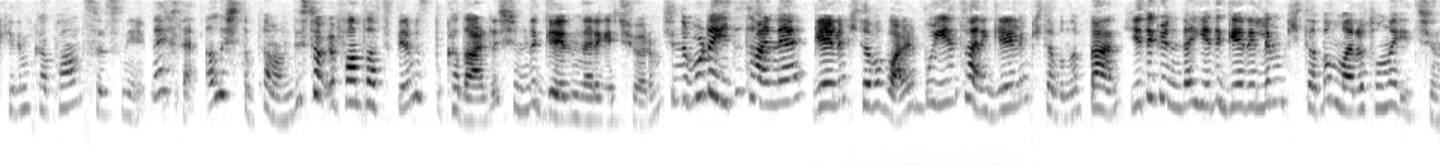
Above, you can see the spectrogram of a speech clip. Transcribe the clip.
Kedim kapağın sırtını yemiş. Neyse alıştım. Tamam distopya fantastiklerimiz bu kadardı. Şimdi gerilimlere geçiyorum. Şimdi burada 7 tane gerilim kitabı var. Bu 7 tane gerilim kitabını ben 7 günde 7 gerilim kitabı maratonu için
